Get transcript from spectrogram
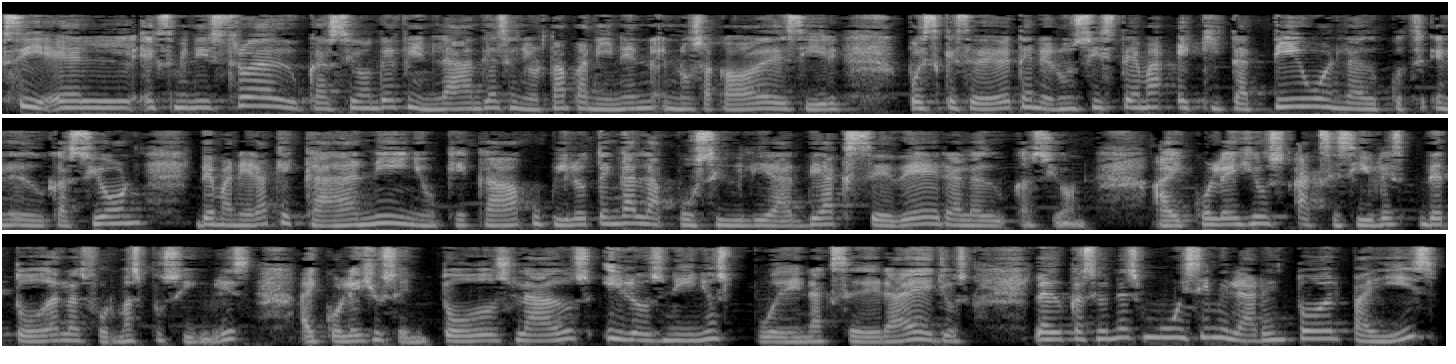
Sí, el exministro de Educación de Finlandia, el señor Tapaninen, nos acaba de decir pues que se debe tener un sistema equitativo en la, en educación, de manera que cada niño, que cada pupilo tenga la posibilidad de acceder a la educación. Hay colegios accesibles de todas las formas posibles, hay colegios en todos lados y los niños pueden acceder a ellos. La educación es muy similar en todo el país,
